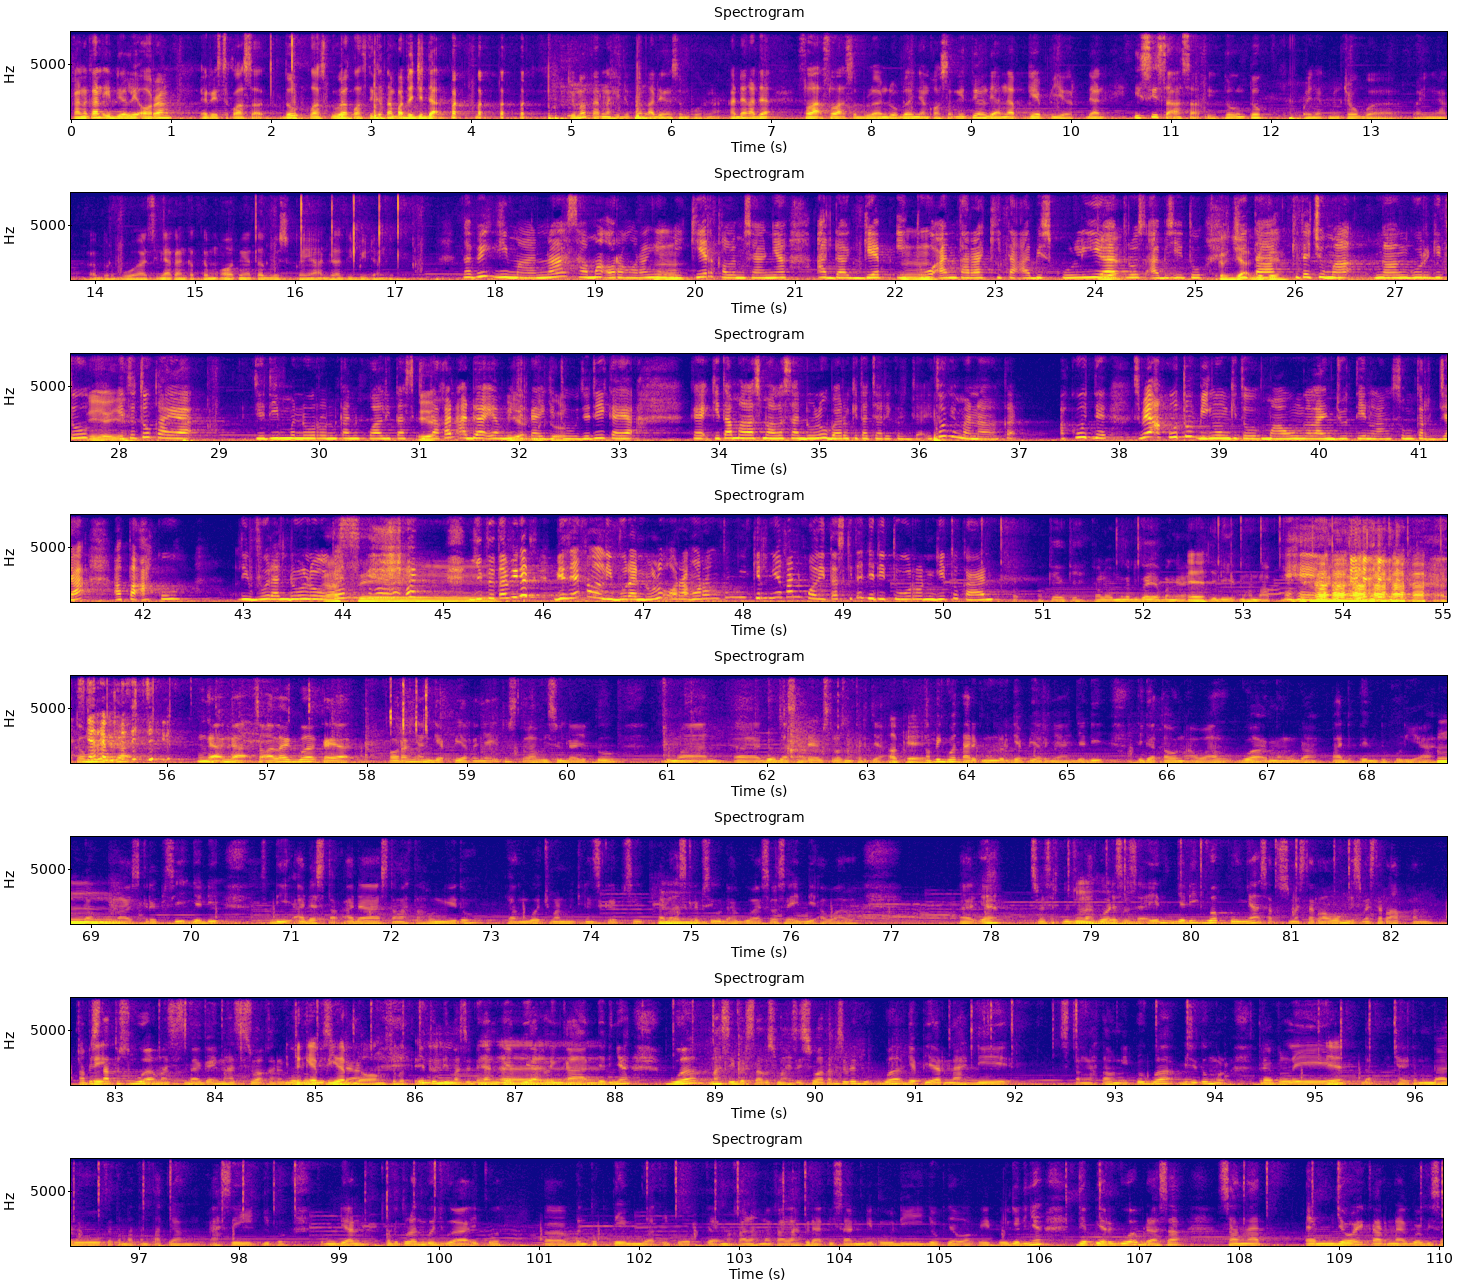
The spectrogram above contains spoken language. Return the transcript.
Karena kan ideally orang dari kelas satu kelas 2 kelas 3 tanpa ada jeda tek tek tek tek cuma karena hidup kan nggak ada yang sempurna kadang ada selak-selak sebulan dua bulan yang kosong itu yang dianggap gap year dan isi saat-saat itu untuk banyak mencoba banyak berbuat sehingga akan ketemu oh ternyata gue sukanya adalah di bidang ini Tapi gimana sama orang-orang yang Hmm. mikir kalau misalnya ada gap itu antara kita abis kuliah Iya. terus abis itu Kerja kita gitu ya? kita cuma nganggur gitu, Iya, iya. itu tuh kayak jadi menurunkan kualitas kita Iya. kan ada yang mikir Iya, kayak betul. gitu. Jadi kayak kayak kita malas-malesan dulu baru kita cari kerja. Itu gimana? Kan aku sebenarnya aku tuh bingung gitu mau ngelanjutin langsung kerja apa aku liburan dulu kan gitu tapi kan biasanya kalau liburan dulu orang-orang tuh mikirnya kan kualitas kita jadi turun gitu kan Oke oke. Kalau menurut gue ya bang ya. Iya. Jadi mohon maaf. sekarang enggak enggak. Soalnya gue kayak orang yang gap year-nya itu setelah wisuda itu cuman eh, 12 hari habis itu langsung kerja. Oke. Tapi gue tarik mundur gap year-nya. Jadi tiga tahun awal gue emang udah padetin tuh kuliah, Hmm. udah mulai skripsi. Jadi di ada seta- ada setengah tahun gitu yang gue cuman mikirin skripsi. Padahal Hmm. skripsi udah gue selesaiin di awal Eh, ya semester 7 lah gue Hmm. udah selesaiin. Jadi gue punya satu semester lowong di semester 8 tapi Itu- status gue masih sebagai mahasiswa karena gue itu gap year dong sebetulnya. Itu dimaksud dengan gap year Eh. lingkan jadinya gue masih berstatus mahasiswa tapi sebenarnya gue gap year. Nah di setengah tahun itu gue di situ traveling Iya. da- cari teman baru ke tempat-tempat yang asik gitu. Kemudian kebetulan gue juga ikut eh, bentuk tim buat ikut kayak makalah-makalah gratisan gitu di Jogja waktu itu. Jadinya gap year gue berasa sangat enjoy karena gue bisa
